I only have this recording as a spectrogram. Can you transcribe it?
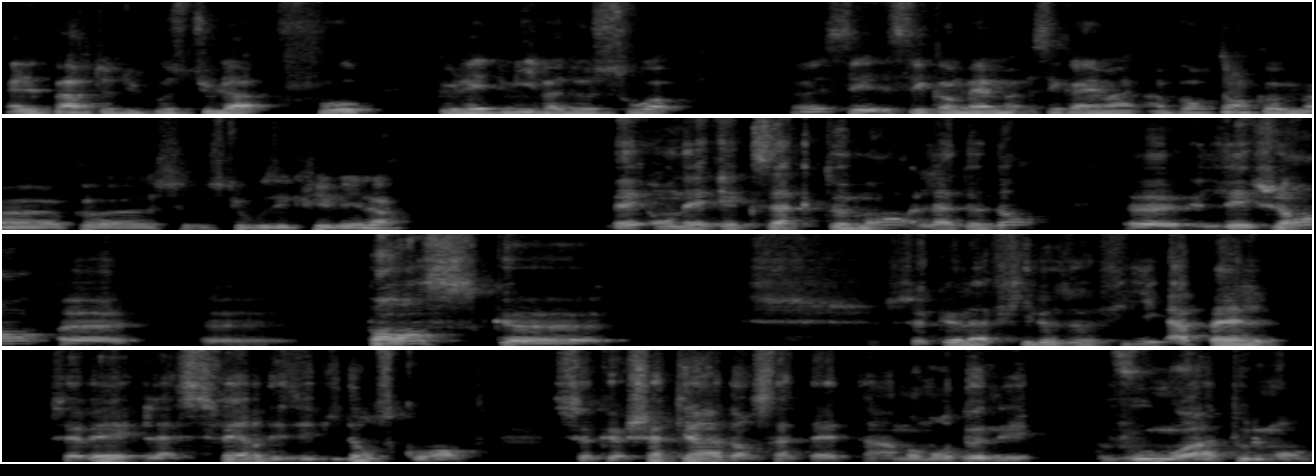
elles partent du postulat faux que l'ennemi va de soi. Euh, c'est quand, même, quand même important comme, euh, ce, que vous écrivez là. Mais on est exactement là-dedans. Euh, les gens pensent que ce que la philosophie appelle, vous savez, la sphère des évidences courantes, ce que chacun a dans sa tête à un moment donné, vous, moi, tout le monde.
